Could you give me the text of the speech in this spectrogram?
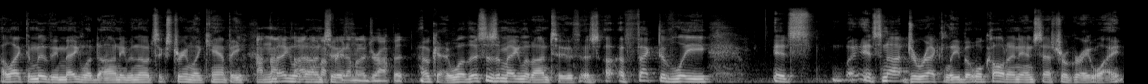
I like the movie Megalodon, even though it's extremely campy. I'm not. Megalodon I'm afraid tooth. I'm going to drop it. Okay, well, this is a megalodon tooth. It's uh, effectively, it's it's not directly, but we'll call it an ancestral great white.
